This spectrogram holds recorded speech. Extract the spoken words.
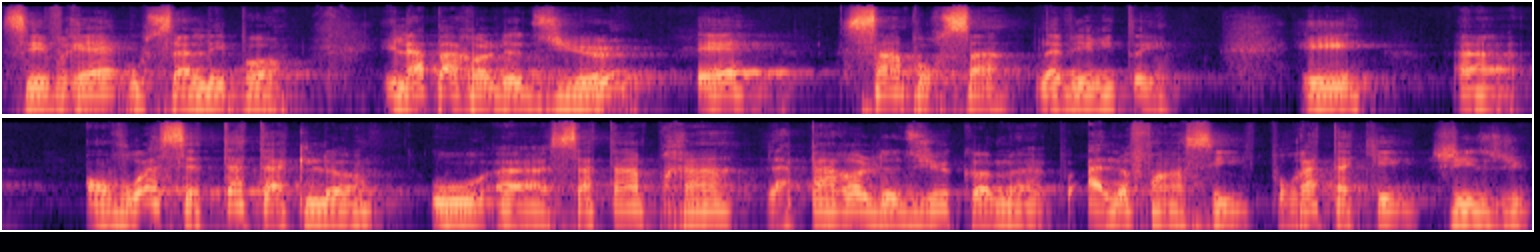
C'est vrai ou ça l'est pas. Et la parole de Dieu est 100% la vérité. Et euh, on voit cette attaque-là où euh, Satan prend la parole de Dieu comme euh, à l'offensive pour attaquer Jésus.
